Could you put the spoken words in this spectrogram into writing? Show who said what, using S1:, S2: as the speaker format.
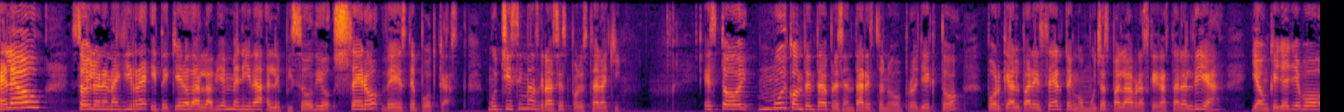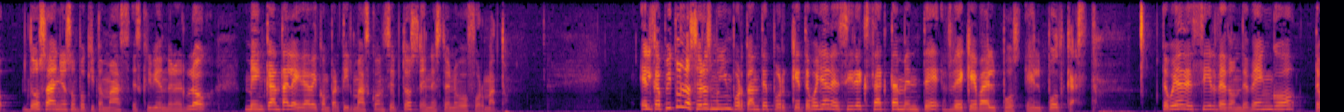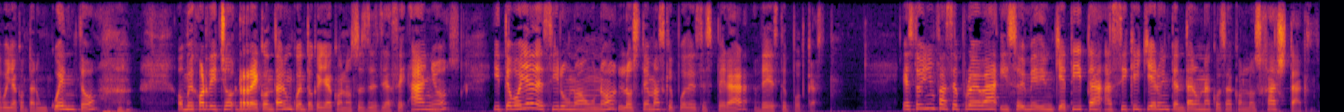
S1: Hello, soy Lorena Aguirre y te quiero dar la bienvenida al episodio cero de este podcast. Muchísimas gracias por estar aquí. Estoy muy contenta de presentar este nuevo proyecto porque al parecer tengo muchas palabras que gastar al día y aunque ya llevo dos años un poquito más escribiendo en el blog, me encanta la idea de compartir más conceptos en este nuevo formato. El capítulo cero es muy importante porque te voy a decir exactamente de qué va el, podcast. Te voy a decir de dónde vengo, te voy a contar un cuento, o mejor dicho, recontar un cuento que ya conoces desde hace años, y te voy a decir uno a uno los temas que puedes esperar de este podcast. Estoy en fase prueba y soy medio inquietita, así que quiero intentar una cosa con los hashtags.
